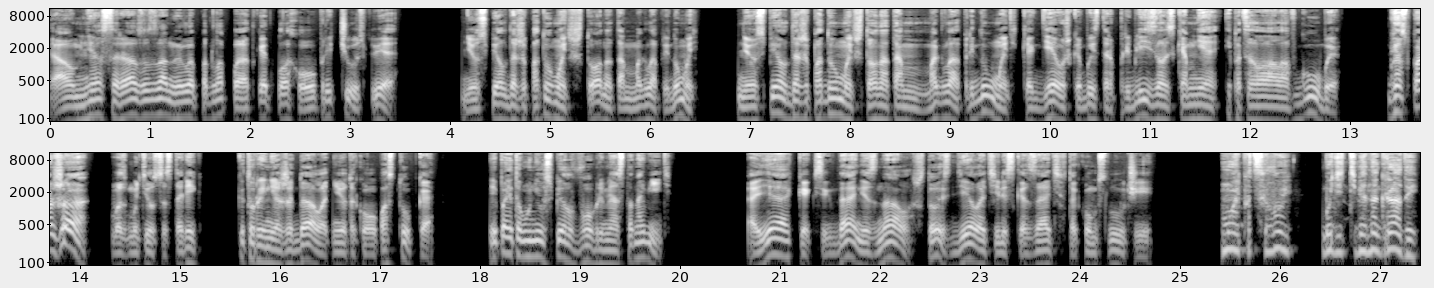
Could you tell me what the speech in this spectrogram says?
А у меня сразу заныло под лопаткой от плохого предчувствия. Не успел даже подумать, что она там могла придумать. Не успел даже подумать, что она там могла придумать, как девушка быстро приблизилась ко мне и поцеловала в губы. «Госпожа!» — возмутился старик, который не ожидал от нее такого поступка, и поэтому не успел вовремя остановить. А я, как всегда, не знал, что сделать или сказать в таком случае. «Мой поцелуй будет тебе наградой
